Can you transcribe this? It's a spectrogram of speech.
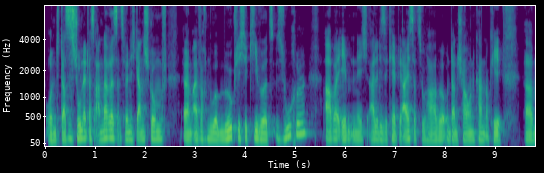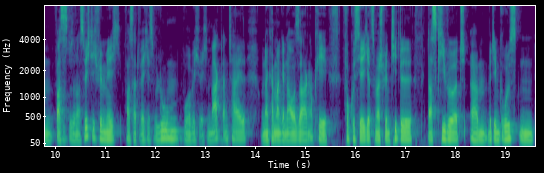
Und das ist schon etwas anderes, als wenn ich ganz stumpf ähm, einfach nur mögliche Keywords suche, aber eben nicht alle diese KPIs dazu habe und dann schauen kann, okay, ähm, was ist besonders wichtig für mich, was hat welches Volumen, wo habe ich welchen Marktanteil und dann kann man genau sagen, okay, fokussiere ich jetzt zum Beispiel einen Titel, das Keyword ähm, mit dem größten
